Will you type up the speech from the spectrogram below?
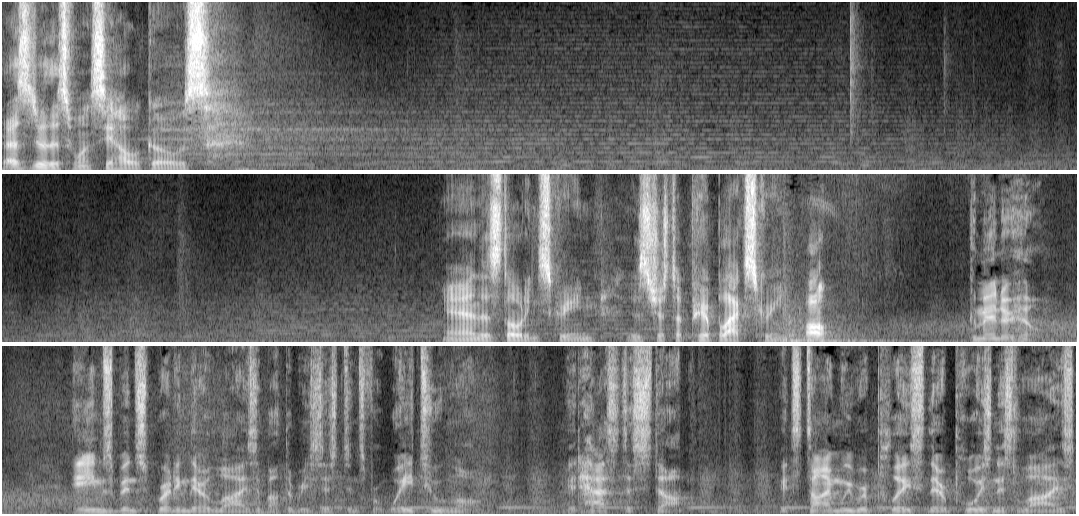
Let's do this one, see how it goes. And this loading screen is just a pure black screen. Oh, Commander Hill, AIM's been spreading their lies about the Resistance for way too long. It has to stop. It's time we replace their poisonous lies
